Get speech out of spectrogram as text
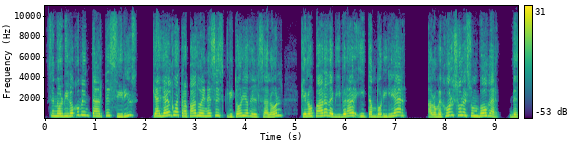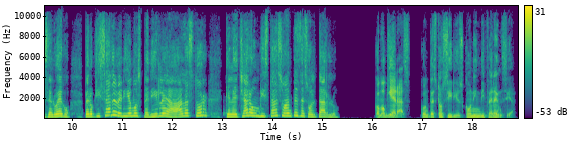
Se me olvidó comentarte, Sirius, que hay algo atrapado en ese escritorio del salón que no para de vibrar y tamborilear. A lo mejor solo es un Bogart, desde luego, pero quizá deberíamos pedirle a Alastor que le echara un vistazo antes de soltarlo. Como quieras, contestó Sirius con indiferencia.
